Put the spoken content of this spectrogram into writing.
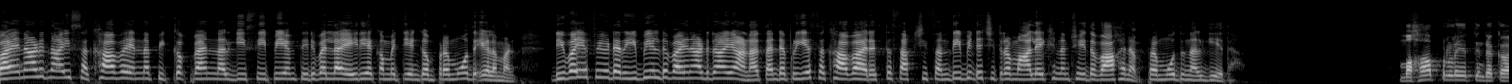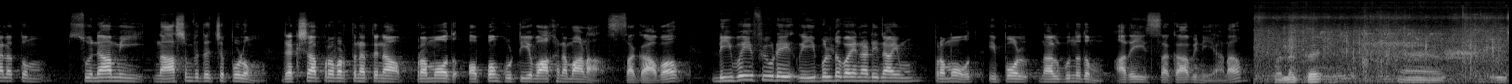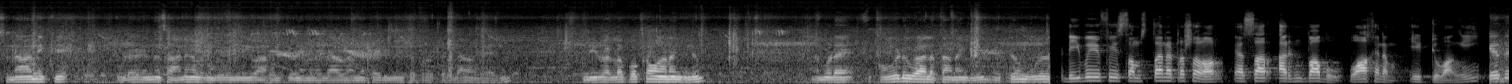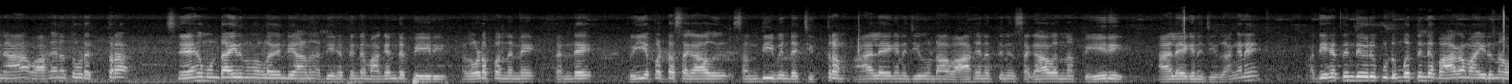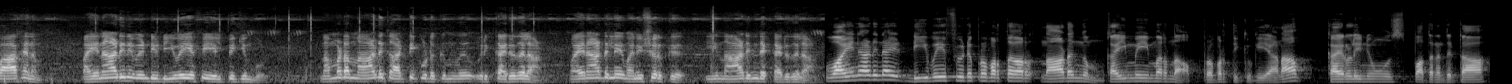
വയനാടിനായി സഖാവ് എന്ന pickup van നൽകി C P M Thiruvalla area committee അംഗം പ്രമോദ് ഇളമൺ ഡിവൈഎഫ്ഐയുടെ റീബിൽഡ് വയനാടിനായാണ് തന്റെ പ്രിയ സഖാവ് രക്തസാക്ഷി സന്ദീപിന്റെ ചിത്രം ആലേഖനം ചെയ്ത വാഹനം പ്രമോദ് നൽകിയത്. മഹാപ്രളയത്തിന്റെ കാലത്തും സുനാമി നാശം വിതച്ചപ്പോഴും രക്ഷാപ്രവർത്തനത്തിന് പ്രമോദ് ഒപ്പം കൂട്ടിയ വാഹനമാണ് സഖാവ്. ഡിവൈഎഫ്ഐയുടെ റീബിൽഡ് വയനാടിനായും പ്രമോദ് ഇപ്പോൾ നൽകുന്നതും അതേ സഖാവിനെയാണ്. കൊല്ലത്ത് സുനാമിക്ക് ഇവിടെ നിന്ന് സാധനങ്ങൾ കൊണ്ടുപോകുന്ന ഈ വാഹനത്തിൽ ഞങ്ങളെല്ലാവരും അന്നത്തെ അടിമീഷ പുറത്തെല്ലാവരുമായിരുന്നു ഇനി വെള്ളപ്പൊക്കമാണെങ്കിലും നമ്മുടെ കോവിഡ് കാലത്താണെങ്കിലും ഏറ്റവും കൂടുതൽ ഡിവൈഎഫ്ഐ സംസ്ഥാന treasurer S R Arun Babu വാഹനം ഏറ്റുവാങ്ങി. അദ്ദേഹത്തിന് ആ വാഹനത്തോട് എത്ര സ്നേഹമുണ്ടായിരുന്നു എന്നുള്ളതിന്റെയാണ് അദ്ദേഹത്തിന്റെ മകന്റെ പേര്. അതോടൊപ്പം തന്നെ തന്റെ പ്രിയപ്പെട്ട സഖാവ് സന്ദീപിന്റെ ചിത്രം ആലേഖനം ചെയ്തുകൊണ്ട് ആ വാഹനത്തിന് സഖാവ് എന്ന പേര് ആലേഖനം ചെയ്തു. അങ്ങനെ അദ്ദേഹത്തിന്റെ ഒരു കുടുംബത്തിന്റെ ഭാഗമായിരുന്ന വാഹനം വയനാടിന് വേണ്ടി ഡിവൈഎഫ്ഐ ഏൽപ്പിക്കുമ്പോൾ നമ്മുടെ നാട് കാട്ടിക്കൊടുക്കുന്നത് ഒരു കരുതലാണ്. വയനാട്ടിലെ മനുഷ്യർക്ക് ഈ നാടിന്റെ കരുതലാണ്. വയനാടിനായി ഡിവൈഎഫ്ഐയുടെ പ്രവർത്തകർ നാടെങ്ങും കൈമേമർന്ന് പ്രവർത്തിക്കുകയാണ്. കൈരളി ന്യൂസ് പത്തനംതിട്ട.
